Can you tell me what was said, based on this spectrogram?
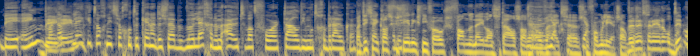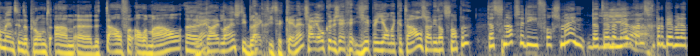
B1, maar dat B1. bleek je toch niet zo goed te kennen. Dus we, hebben, we leggen hem uit wat voor taal die moet gebruiken. Maar dit zijn klassificeringsniveaus van de Nederlandse taal zoals de Eh, overheid ja, ze, ze ja. formuleert. Zou ik We refereren op dit moment in de prompt aan eh, de taal voor allemaal eh, guidelines. Die blijkt die te kennen. Zou je ook kunnen zeggen Jip en Janneke taal? Zou die dat snappen? Dat snapte die volgens mij. Dat hebben we hebben wel eens geprobeerd, maar dat.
